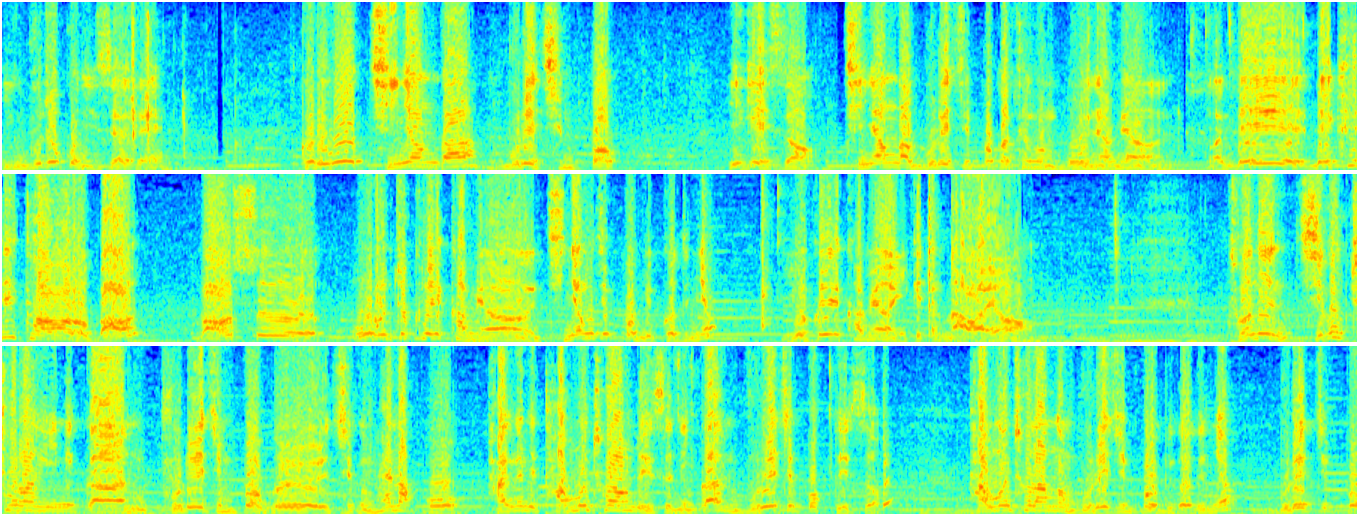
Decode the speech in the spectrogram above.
이거 무조건 있어야 돼. 그리고 진영과 물의 진법 이게 있어. 진영과 물의 진법 같은 건 뭐냐면 내 내 캐릭터 마우, 마우스 오른쪽 클릭하면 진영 진법 있거든요. 이거 클릭하면 이렇게 딱 나와요. 저는 지국철왕이니까 불의 진법을 지금 해놨고 당연히 다문 철왕도 있으니까 물의 진법도 있어. 다문 철왕은 물의 진법이거든요? 물의 진법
